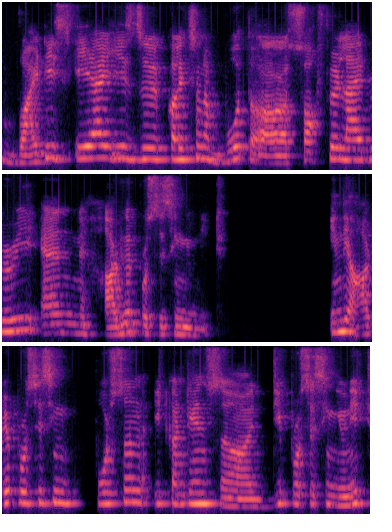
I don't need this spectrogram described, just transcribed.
Vitis AI is a collection of both uh, software library and hardware processing unit. In the hardware processing portion, it contains uh, deep processing unit,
